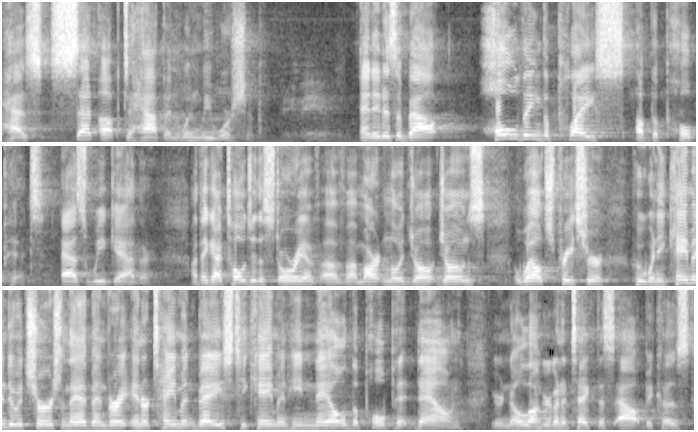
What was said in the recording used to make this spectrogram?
has set up to happen when we worship. Amen. And it is about holding the place of the pulpit as we gather. I think I told you the story of, of uh, Martyn Lloyd-Jones, a Welsh preacher who, when he came into a church and they had been very entertainment based, he came and he nailed the pulpit down you're no longer going to take this out because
